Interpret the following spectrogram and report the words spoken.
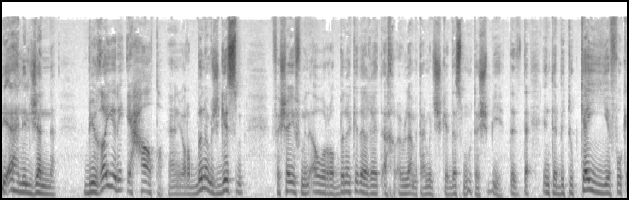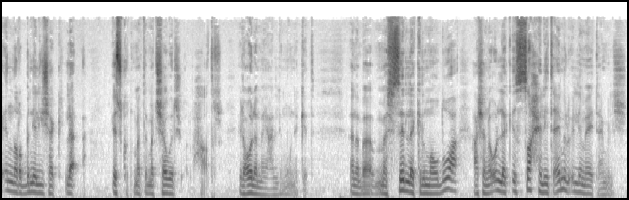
لأهل الجنة بغير إحاطة. يعني ربنا مش جسم فشايف من أول ربنا كده لغاية آخر. قالوا لا ما تعملش كده ده اسمه تشبيه. ده ده أنت بتكيف وكأن ربنا ليه شكل. لا اسكت ما تشاورش. حاضر. العلماء يعلمونا كده. أنا بمثل لك الموضوع عشان أقول لك إيه الصح اللي يتعمل وإيه اللي ما يتعملش.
